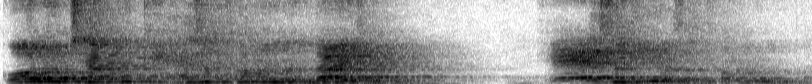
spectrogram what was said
꺼놓지 않고 계속 켜놓는다 이 소리예요. 계속 이어서 켜놓는다.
